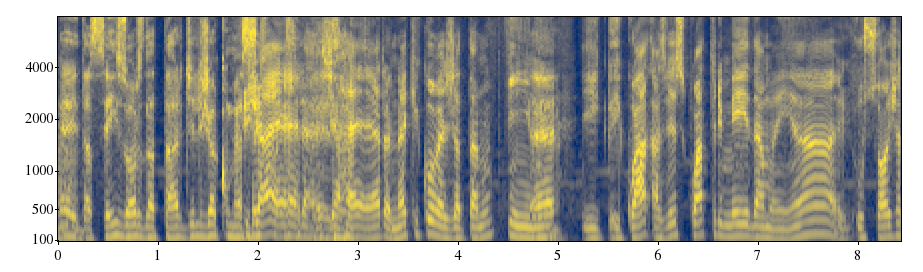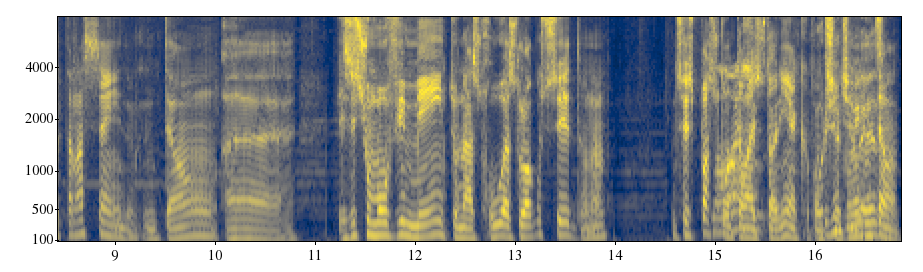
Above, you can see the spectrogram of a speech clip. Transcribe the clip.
É, e das seis horas da tarde ele já começa já a era, é, já exato. era. Não é que começa, já tá no fim, né? É. E, e quatro, às vezes quatro e meia da manhã o sol já tá nascendo. Então, é, existe um movimento nas ruas logo cedo, né? Não sei se posso Lógico. contar uma historinha que aconteceu comigo. Então,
